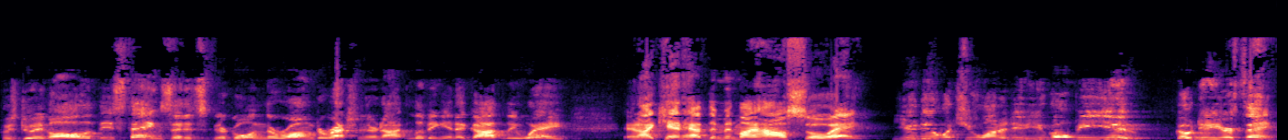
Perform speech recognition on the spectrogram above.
who's doing all of these things and it's, they're going the wrong direction. They're not living in a godly way and I can't have them in my house. So, hey, you do what you want to do. You go be you. Go do your thing.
